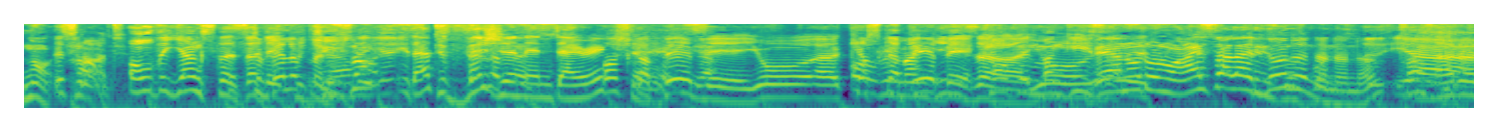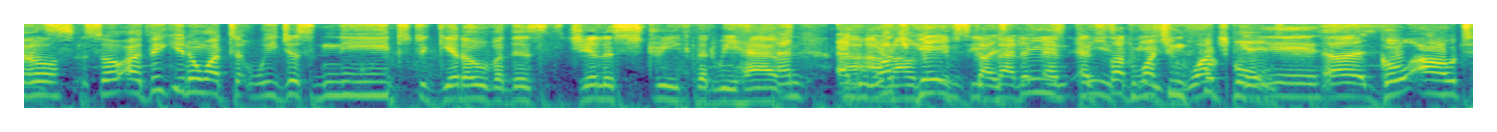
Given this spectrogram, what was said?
No, it's not. All the youngsters It's that they development. produce, It's not- it's That's vision and direction. Oscar Bebe, your uh, Oscar Bebe, Mangiza, Kelvin your- Mangiza. They are not on high salaries. No, no, no, no, boys. no. Not at Yeah, all. so I think you know what we just need to get over this jealous streak that we have and and uh, watch games, FC guys. Please, and, and please, start please watching watch football. games. Yes. Uh, go out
